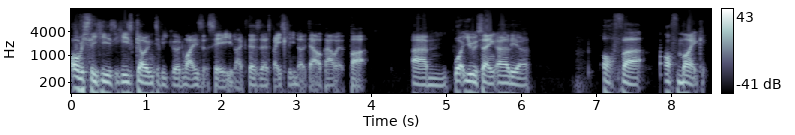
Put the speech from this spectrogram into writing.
obviously he's he's going to be good while he's at sea. Like there's there's basically no doubt about it. But um, what you were saying earlier, off uh, off mic,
